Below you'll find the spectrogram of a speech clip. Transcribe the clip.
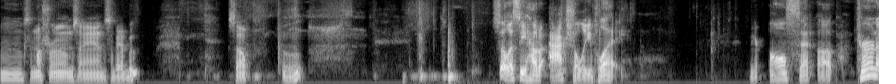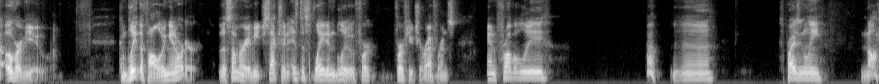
some mushrooms and some bamboo. So, so let's see how to actually play. We're all set up. Turn overview. Complete the following in order. The summary of each section is displayed in blue for, for future reference. And probably, huh, uh, surprisingly, not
